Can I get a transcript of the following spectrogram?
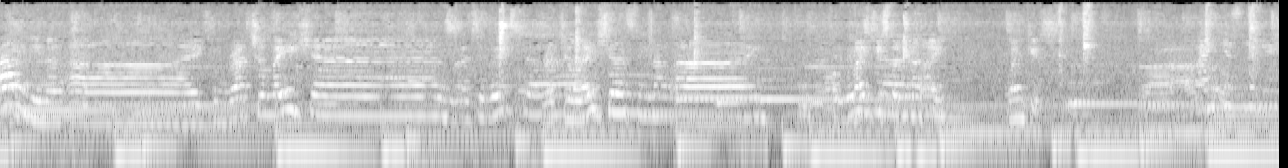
Ay, Ninang Ay! Congratulations! Congratulations! Congratulations, Ninang Ay! Congratulations! One kiss Ninang Ay. One kiss. Wow. One kiss na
